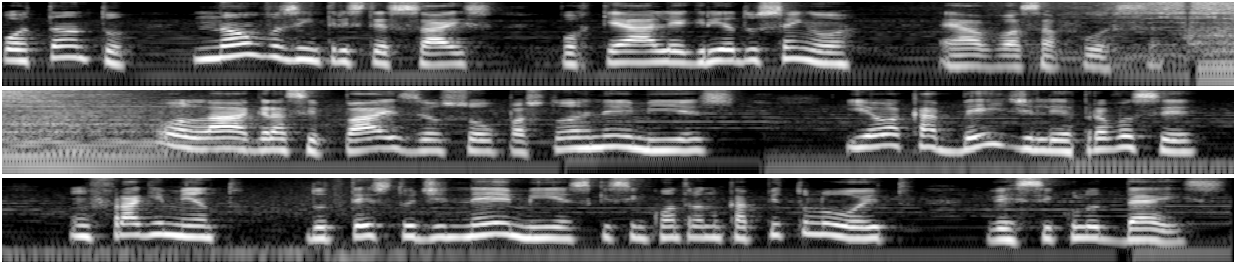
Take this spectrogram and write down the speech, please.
Portanto, não vos entristeçais, porque a alegria do Senhor é a vossa força. Olá, graça e paz, eu sou o pastor Neemias e eu acabei de ler para você um fragmento do texto de Neemias que se encontra no capítulo 8, versículo 10,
